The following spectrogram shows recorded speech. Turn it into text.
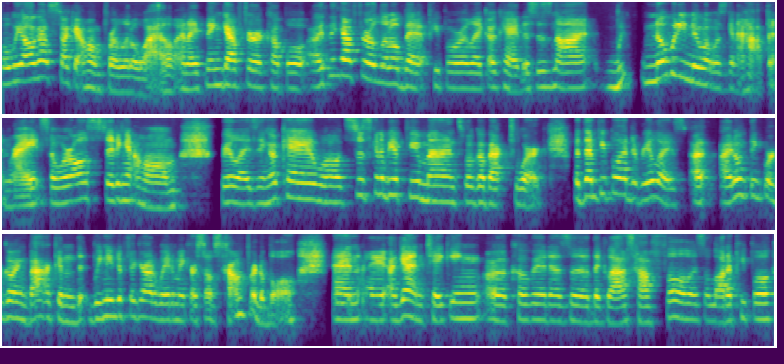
Well, we all got stuck at home for a little while. And I think after a couple, I think after a little bit, people were like, okay, this is not, we, nobody knew what was going to happen. Right. So we're all sitting at home realizing, okay, well, it's just going to be a few months. We'll go back to work. But then people had to realize, I, I don't think we're going back and we need to figure out a way to make ourselves comfortable. And I, again, taking uh, COVID as a, the glass half full is a lot of people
